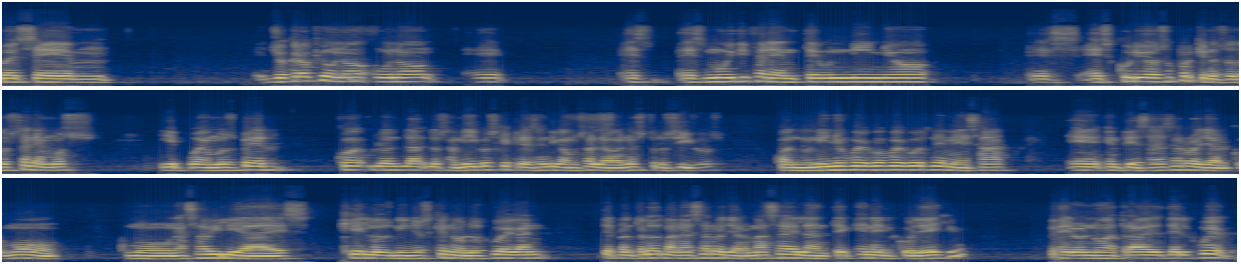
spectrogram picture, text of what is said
Pues em, yo creo que uno, uno eh, es, es, muy diferente, un niño es, es, curioso porque nosotros tenemos y podemos ver los, los, amigos que crecen, digamos, al lado de nuestros hijos. Cuando un niño juega juegos de mesa, eh, empieza a desarrollar como, como unas habilidades que los niños que no los juegan, de pronto las van a desarrollar más adelante en el colegio, pero no a través del juego.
